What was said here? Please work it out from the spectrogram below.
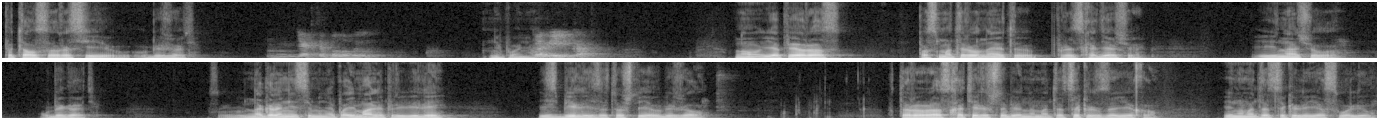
Пытался в Россию убежать. Як тебе ловили? Не понял. Ловили як? Ну, я первый раз посмотрел на это происходящее и начал убегать. На границе меня поймали, привели, избили за то, что я убежал. Второй раз хотели, чтобы я на мотоцикле заехал, и на мотоцикле я свалил.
